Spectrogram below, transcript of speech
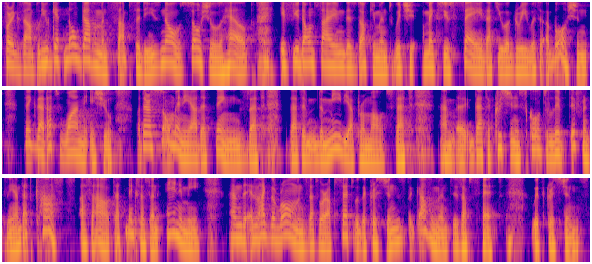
for example, you get no government subsidies, no social help if you don't sign this document, which makes you say that you agree with abortion. Think that that's one issue, but there are so many other things that that um, the media promotes that um, uh, that a Christian is called to live differently, and that casts us out. That makes us an enemy. And like the Romans that were upset with the Christians, the government is upset with Christians.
